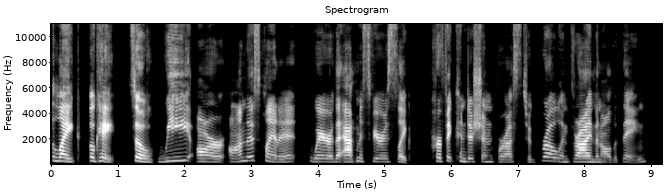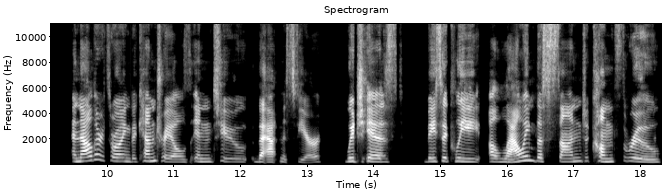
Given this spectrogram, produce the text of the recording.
like, okay, so we are on this planet where the atmosphere is like perfect condition for us to grow and thrive and all the things. And now they're throwing the chemtrails into the atmosphere, which is basically mm-hmm. allowing the sun to come through,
